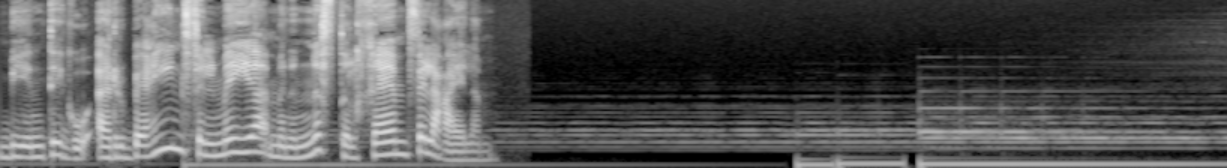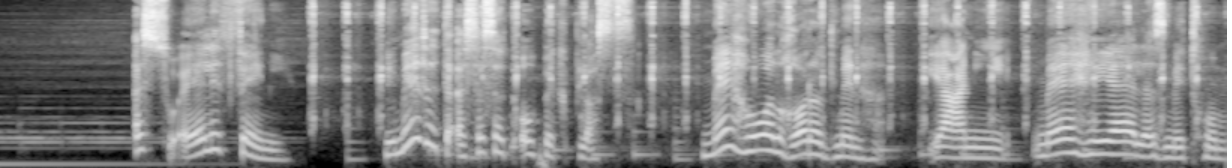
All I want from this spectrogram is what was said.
بينتجوا 40% من النفط الخام في العالم السؤال الثاني لماذا تأسست أوبك بلس؟ ما هو الغرض منها؟ يعني ما هي لازمتهم؟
